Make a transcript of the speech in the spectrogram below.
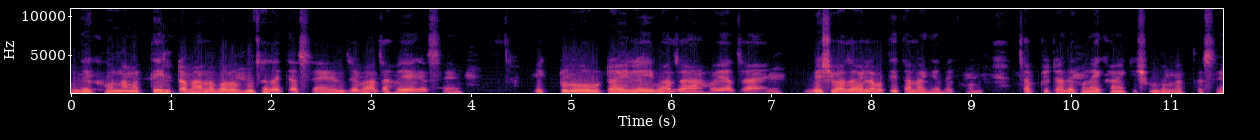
দেখুন, আমার তিলটা ভালোভাবে বোঝা যাইতেছে যে ভাজা হয়ে গেছে। একটু উল্টাইলেই ভাজা হয়ে যায়। বেশি ভাজা হইলে আবার তিতা লাগে, দেখুন। চাপটিটা দেখুন, এখানে কি সুন্দর লাগতেছে।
